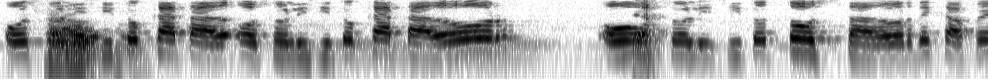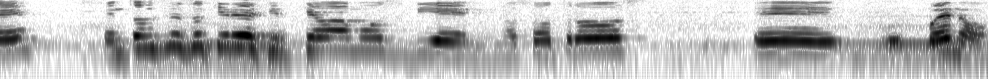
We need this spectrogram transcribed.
o ah, solicito, catador, o solicito catador o solicito tostador de café. Entonces eso quiere decir que vamos bien. Nosotros, eh, bueno,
